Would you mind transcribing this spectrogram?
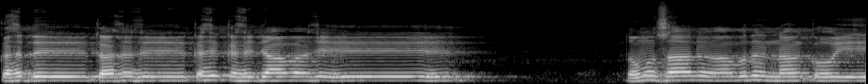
ਕਹਿ ਦੇ ਕਹੇ ਕਹਿ ਕਹਿ ਜਾਵਹਿ। ਤੁਮ ਸਰ ਅਵਰ ਨ ਕੋਈ।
